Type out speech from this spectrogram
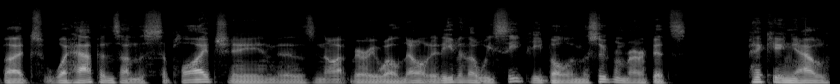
but what happens on the supply chain is not very well known. And even though we see people in the supermarkets picking out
